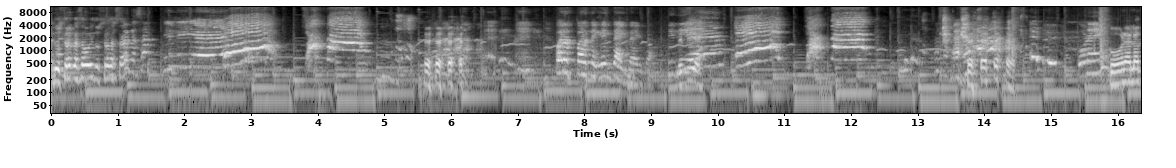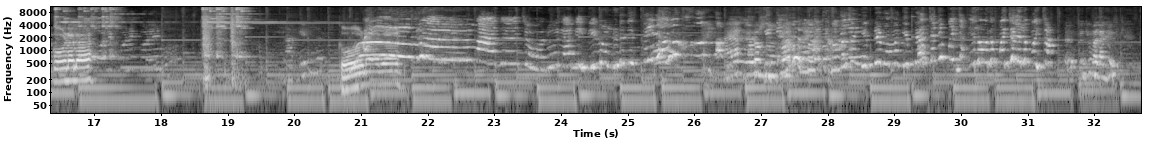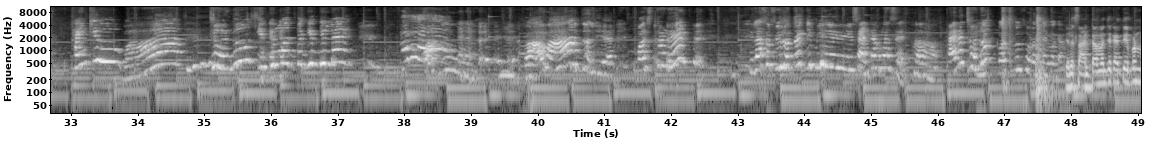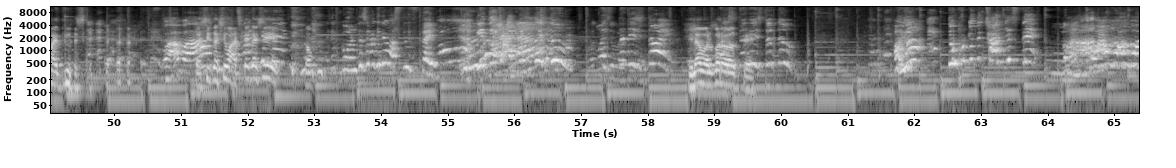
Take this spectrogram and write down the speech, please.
आणि दुसरं कसं होईल? दुसरं कसं. परत परत एक- एकदा एकदा एकदा. दीदी. कोण आहे? कोण आलं. कोण आलं कोण आलं थँक्यू वा चोनू किती मस्त गिफ्ट दिलंय वा वा झाली आहे मस्त रे तिला असं फील होतंय की मी सॅन्टा क्लॉस आहे काय रे छोनू पर्स पण सोडत नाही बघा तिला सांता म्हणजे काय ते पण माहिती नसते. वा वा. कशी कशी वाटते कशी? गोंड सुद्धा किती मस्त दिसतंय किती छान दिसतोय तू मस्त दिसतोय तिला बरोबर मस्त ओळखते. दिसतो तू अगं, तू पण किती छान दिसते. वा वा वा वा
